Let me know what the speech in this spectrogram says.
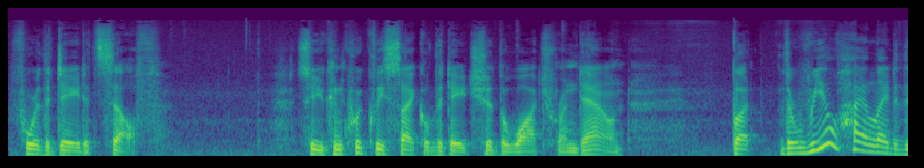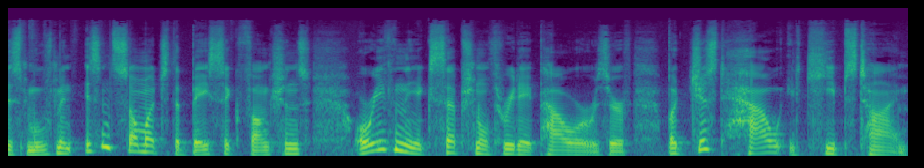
for the date itself. So you can quickly cycle the date should the watch run down. But the real highlight of this movement isn't so much the basic functions or even the exceptional 3-day power reserve, but just how it keeps time.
